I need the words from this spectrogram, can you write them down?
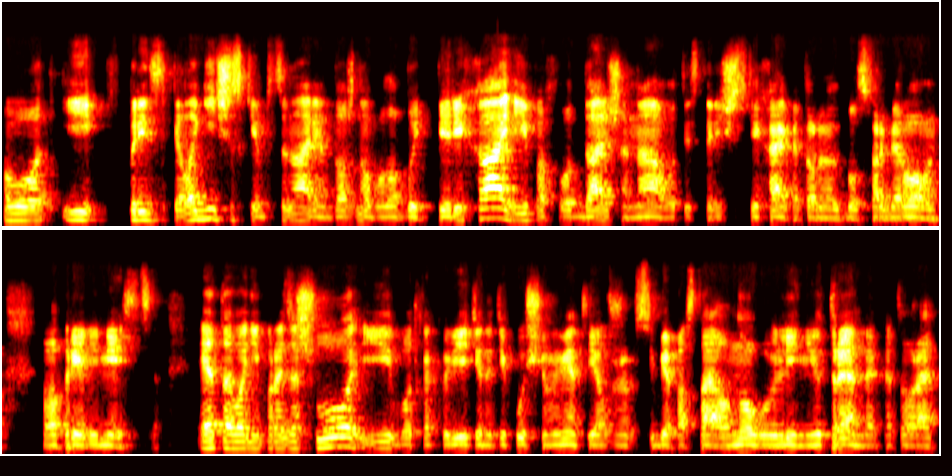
Вот, и, в принципе, логическим сценарием должно было быть перехай и поход дальше на вот исторический хай, который у нас был сформирован в апреле месяце. Этого не произошло, и вот, как вы видите, на текущий момент я уже себе поставил новую линию тренда, которая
